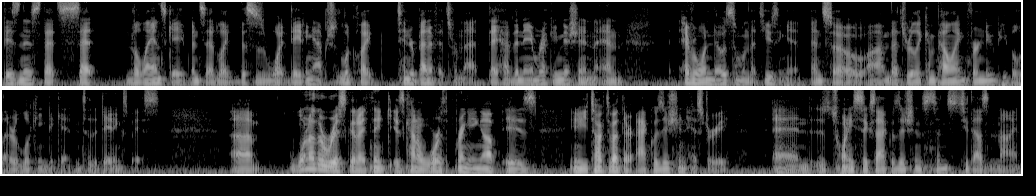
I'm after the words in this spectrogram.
business that set the landscape and said like this is what dating apps should look like. Tinder benefits from that. They have the name recognition and everyone knows someone that's using it. And so um, that's really compelling for new people that are looking to get into the dating space. Um, one other risk that i think is kind of worth bringing up is you, know, you talked about their acquisition history and there's 26 acquisitions since 2009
